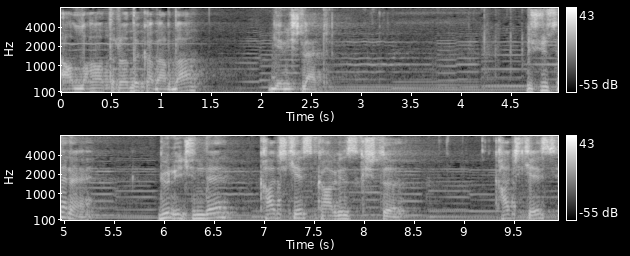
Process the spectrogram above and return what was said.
Allah'ı hatırladığı kadar da genişler. Düşünsene, gün içinde kaç kez kalbin sıkıştı? Kaç kez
